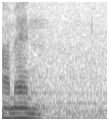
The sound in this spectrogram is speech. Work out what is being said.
amen.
